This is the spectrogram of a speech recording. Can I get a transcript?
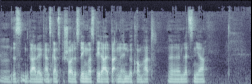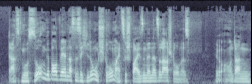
Hm. Das ist gerade ein ganz, ganz bescheuertes Ding, was Peter Altbacken da hinbekommen hat äh, im letzten Jahr. Das muss so umgebaut werden, dass es sich lohnt, Strom einzuspeisen, wenn der Solarstrom ist. Ja, und dann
